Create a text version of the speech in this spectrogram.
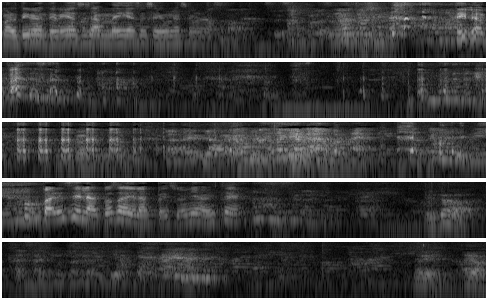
Martín, no tenías esas medias hace una semana. Se desarmó la zapatilla. Te la paso. La media. Parece la cosa de las pezuñas, ¿viste? ¿Listo? Muy bien, ahí va.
